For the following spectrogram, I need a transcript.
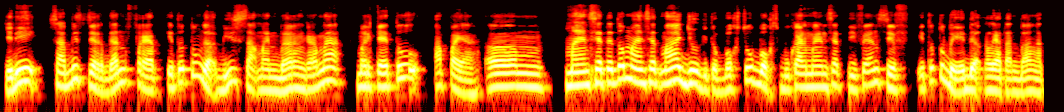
Jadi Sabitzer dan Fred itu tuh nggak bisa main bareng karena mereka itu apa ya? Um, mindset itu mindset maju gitu, box to box, bukan mindset defensif. Itu tuh beda kelihatan banget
